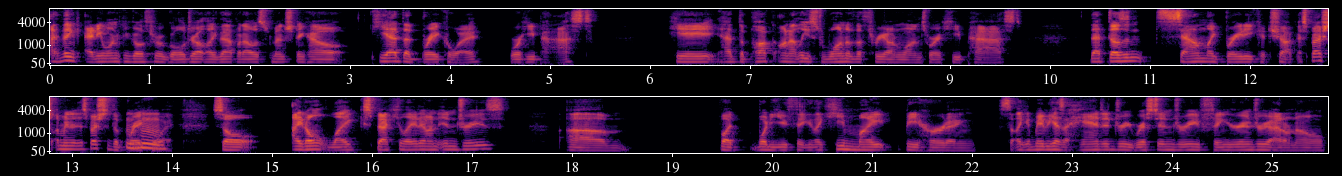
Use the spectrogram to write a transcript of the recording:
I think anyone can go through a goal drought like that, but I was mentioning how he had that breakaway where he passed. He had the puck on at least one of the three on ones where he passed. That doesn't sound like Brady Tkachuk, especially I mean, especially the Mhm. breakaway. So I don't like speculating on injuries. Um but what do you think? Like he might be hurting. So like maybe he has a hand injury, wrist injury, finger injury. I don't know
